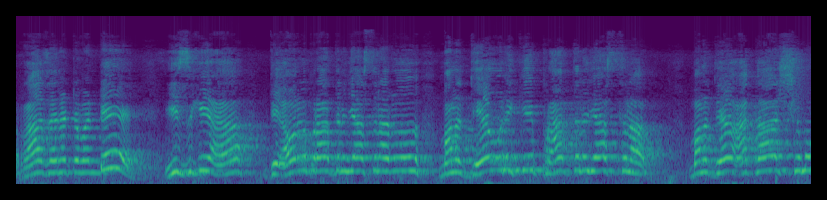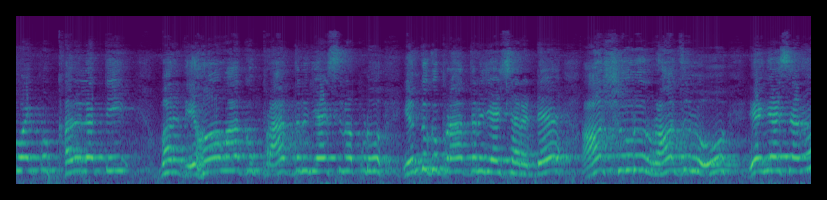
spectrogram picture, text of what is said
రాజు అయినటువంటి ఇజ్గియా ఎవరికి ప్రార్థన చేస్తున్నారు? మన దేవునికి ప్రార్థన చేస్తున్నారు. మన దేవ ఆకాశము వైపు కనులెత్తి మరి దేహోవాకు ప్రార్థన చేసినప్పుడు ఎందుకు ప్రార్థన చేశారంటే ఆశూరు రాజులు ఏం చేశారు?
